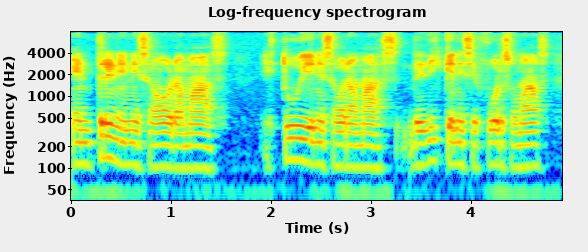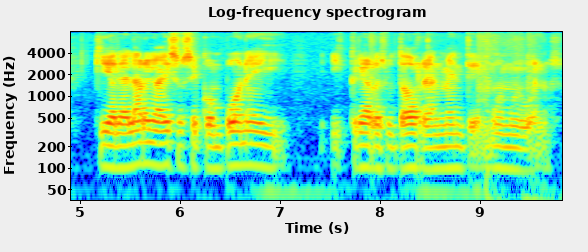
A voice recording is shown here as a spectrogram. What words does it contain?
entrenen esa hora más, estudien esa hora más, dediquen ese esfuerzo más, que a la larga eso se compone y, crea resultados realmente muy muy buenos.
